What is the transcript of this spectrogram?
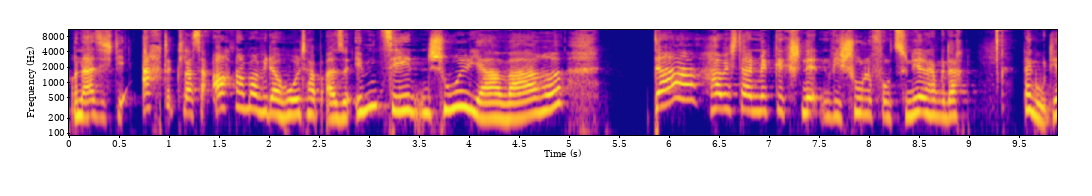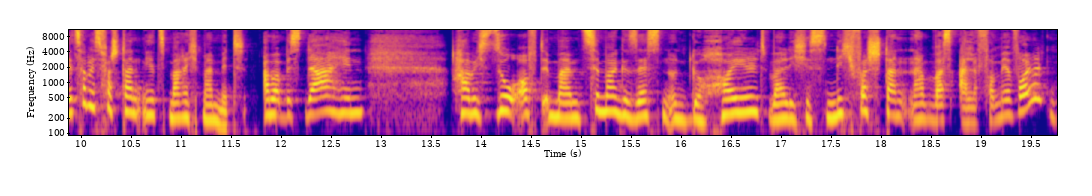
Und als ich die achte Klasse auch nochmal wiederholt habe, also im zehnten Schuljahr war, da habe ich dann mitgeschnitten, wie Schule funktioniert und habe gedacht, na gut, jetzt habe ich es verstanden, jetzt mache ich mal mit. Aber bis dahin habe ich so oft in meinem Zimmer gesessen und geheult, weil ich es nicht verstanden habe, was alle von mir wollten.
